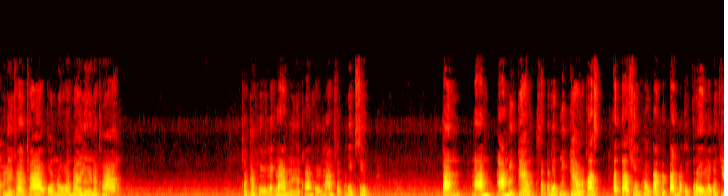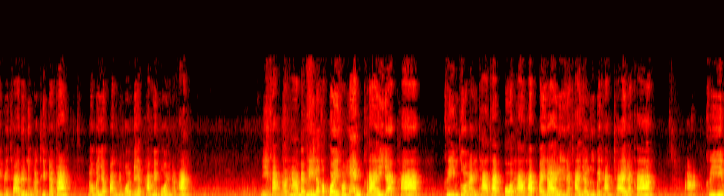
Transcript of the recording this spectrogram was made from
ไปเลยค่ะ เช้าก่อนนอนได้เลยนะคะเขาจะหอมมากๆเลยนะคะ หอมน้ำสับปะรดสด ปั่นน้ำน้ำหนึ่งแก้ว สับปะรดหนึ่งแก้วนะคะ อัตราส่วนเท่ากันไปปั่นแล้วก็กรองแล้วก็เก็บไปใช้ได้หนึ่งอาทิตย์นะคะ เราไม่อยากปั่นบ่อยๆไม่อยากทำบ่อยๆนะคะ นี่ค่ะเราทาแบบนี้แล้วก็ปล่อยเขาแห้งใครอยากทาครีมตัวไหนทาทับก็ทาทับไปได้เลยนะคะ อย่าลืมไปทำใช้นะคะอะครีม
